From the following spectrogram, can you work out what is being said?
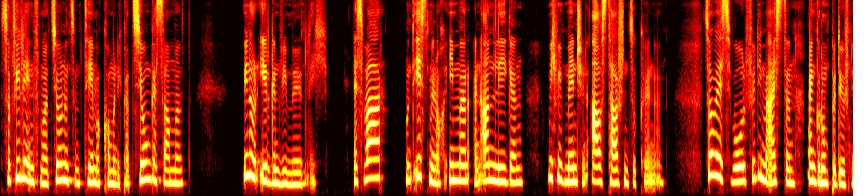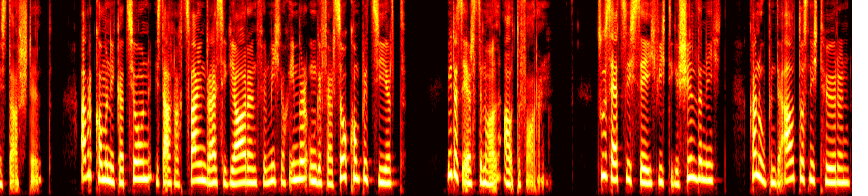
so viele Informationen zum Thema Kommunikation gesammelt, wie nur irgendwie möglich. Es war und ist mir noch immer ein Anliegen, mich mit Menschen austauschen zu können, so wie es wohl für die meisten ein Grundbedürfnis darstellt. Aber Kommunikation ist auch nach 32 Jahren für mich noch immer ungefähr so kompliziert, wie das erste Mal Autofahren. Zusätzlich sehe ich wichtige Schilder nicht, kann upende Autos nicht hören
